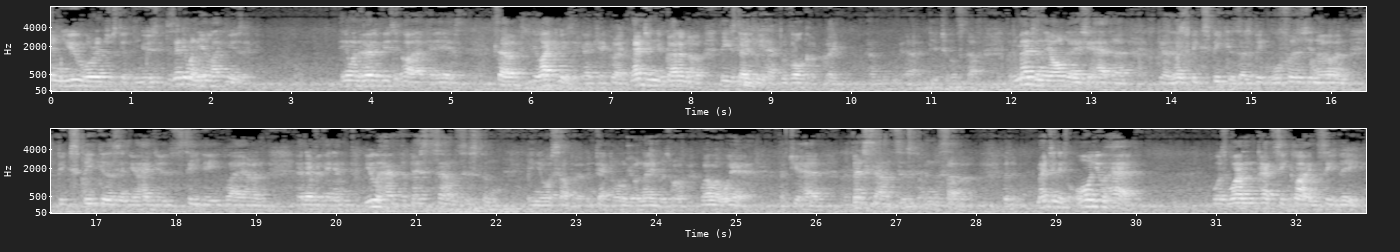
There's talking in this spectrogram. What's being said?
imagine you were interested in music. Does anyone here like music? Anyone heard of music? Oh, okay, yes. So you like music? Okay, great. Imagine you've got to know. These days we have, we've all got great um, uh, digital stuff. But imagine the old days you had uh, you know, those big speakers, those big woofers, you know, and big speakers, and you had your CD player and, and everything, and you had the best sound system in your suburb. In fact, all of your neighbours were well aware that you had the best sound system in the suburb. But imagine if all you had was one Patsy Cline CD.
